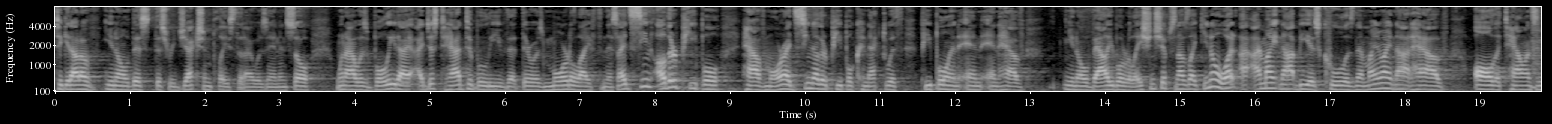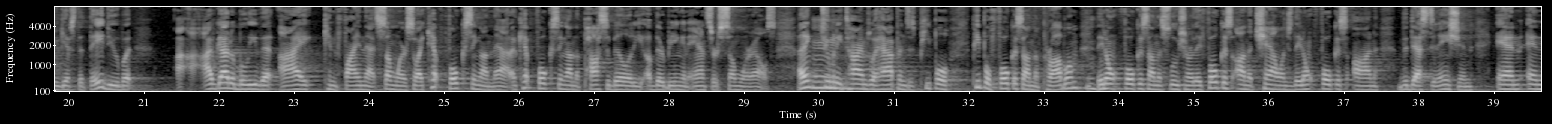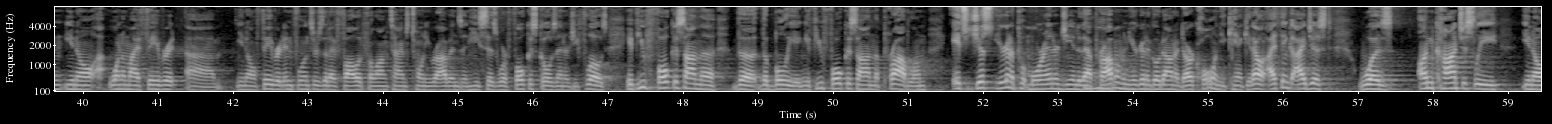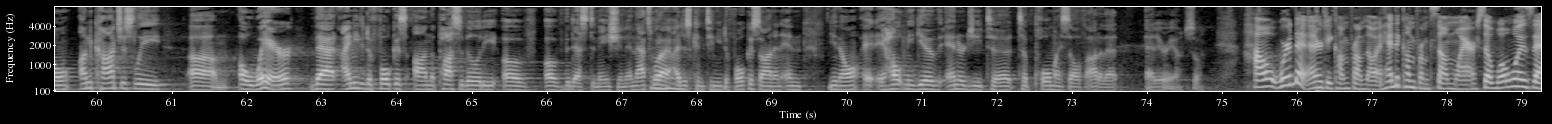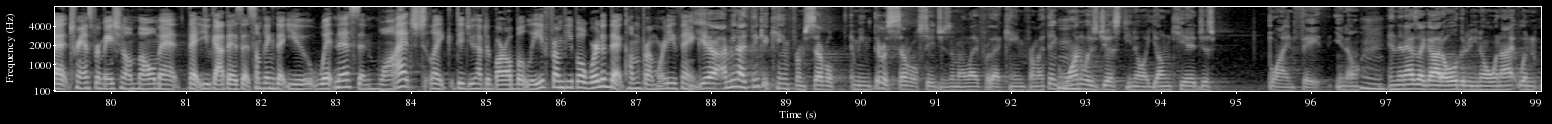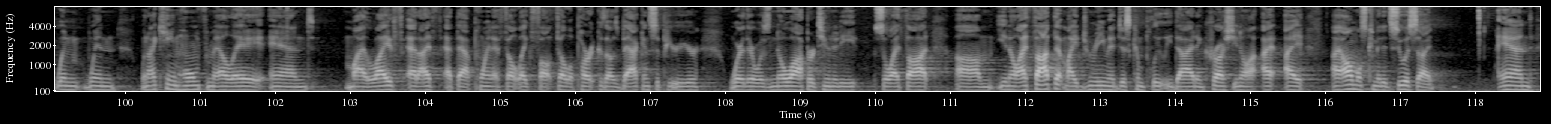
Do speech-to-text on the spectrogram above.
to get out of you know this this rejection place that I was in. And so when I was bullied, I, I just had to believe that there was more to life than this. I'd seen other people have more. I'd seen other people connect with people and and and have you know, valuable relationships. And I was like, you know what? I, I might not be as cool as them. I might not have all the talents and gifts that they do, but I've got to believe that I can find that somewhere. So I kept focusing on that. I kept focusing on the possibility of there being an answer somewhere else. I think mm. too many mm. times what happens is people people focus on the problem. Mm-hmm. They don't focus on the solution, or they focus on the challenge. They don't focus on the destination. And and you know one of my favorite um, you know favorite influencers that I've followed for a long time is Tony Robbins, and he says where focus goes, energy flows. If you focus on the the the bullying, if you focus on the problem, it's just you're going to put more energy into that mm-hmm. problem, and you're going to go down a dark hole, and you can't get out. I think I just was unconsciously you know unconsciously um, aware that I needed to focus on the possibility of of the destination, and that's what mm-hmm. I, I, just continued to focus on, and, and you know, it, it, helped me give energy to to pull myself out of that that area. So. How where'd that energy come from though? It had to come from somewhere. So what was that transformational moment that you got that? Is that something that you witnessed and watched? Like did you have to borrow belief from people? Where did that come from? Where do you think? Yeah, I mean I think it came from several I mean, there were several stages in my life where that came from. I think mm. one was just, you know, a young kid just blind faith, you know. Mm. And then as I got older, you know, when I when when when when I came home from LA and my life at I, at that point I felt like fell, fell apart because I was back in Superior where there was no opportunity. So I thought, um, you know, I thought that my dream had just completely died and crushed. You know, I I, I almost committed suicide, and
